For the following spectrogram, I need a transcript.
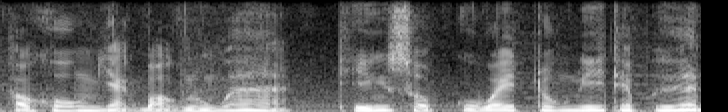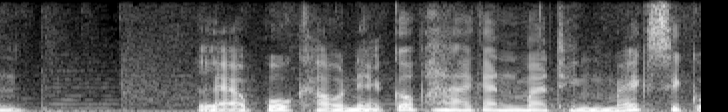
เขาคงอยากบอกลุงว่าทิ้งศพกูไว้ตรงนี้เถอะเพื่อน แล้วพวกเขาเนี่ยก็พากันมาถึงเม็กซิโก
